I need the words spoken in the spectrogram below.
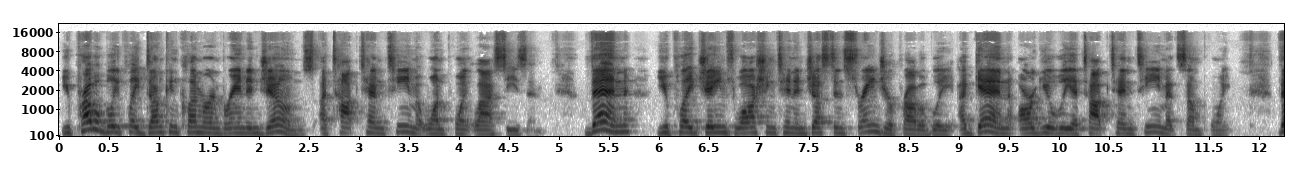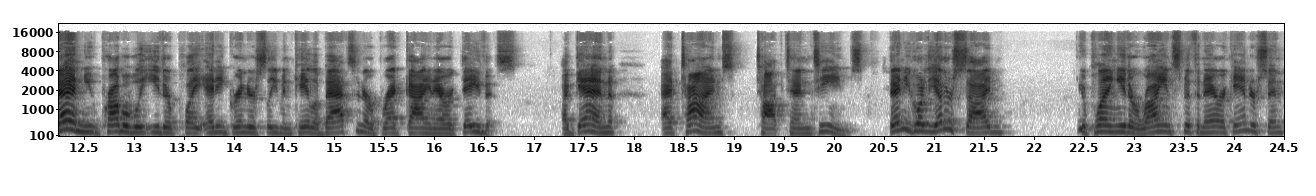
you probably play Duncan Clemmer and Brandon Jones, a top 10 team at one point last season. Then you play James Washington and Justin Stranger, probably. Again, arguably a top 10 team at some point. Then you probably either play Eddie Grindersleeve and Caleb Batson or Brett Guy and Eric Davis. Again, at times, top 10 teams. Then you go to the other side, you're playing either Ryan Smith and Eric Anderson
